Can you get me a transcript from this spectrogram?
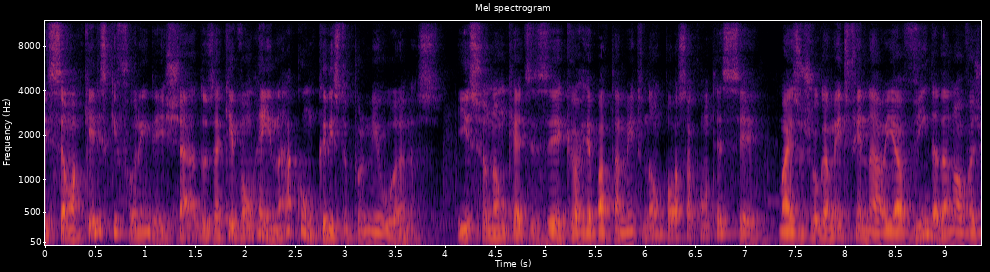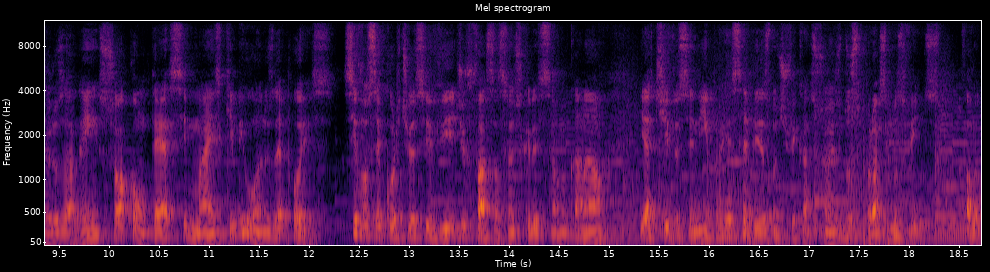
E são aqueles que forem deixados é que vão reinar com Cristo por mil anos. Isso não quer dizer que o arrebatamento não possa acontecer, mas o julgamento final e a vinda da Nova Jerusalém só acontece mais que mil anos depois. Se você curtiu esse vídeo, faça sua inscrição no canal e ative o sininho para receber as notificações dos próximos vídeos. Falou!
